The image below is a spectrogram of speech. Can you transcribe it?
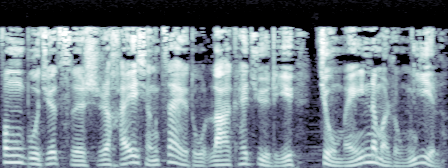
风不觉此时还想再度拉开距离，就没那么容易了。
